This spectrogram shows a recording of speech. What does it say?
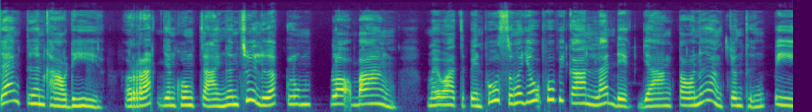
แจ้งเตือนข่าวดี รัฐยังคงจ่ายเงินช่วยเหลือกลุ่มเปราะบาง ไม่ว่าจะเป็นผู้สูงอายุผู้พิการและเด็กอย่างต่อเนื่องจนถึงปี 2569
